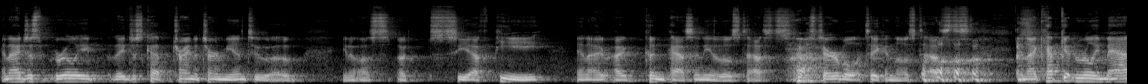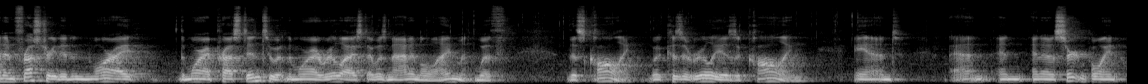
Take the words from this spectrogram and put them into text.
And I just really, they just kept trying to turn me into a, you know, a, a CFP, and I, I couldn't pass any of those tests. I was terrible at taking those tests, and I kept getting really mad and frustrated. And the more I, the more I pressed into it, the more I realized I was not in alignment with this calling, because it really is a calling. And and and and at a certain point,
